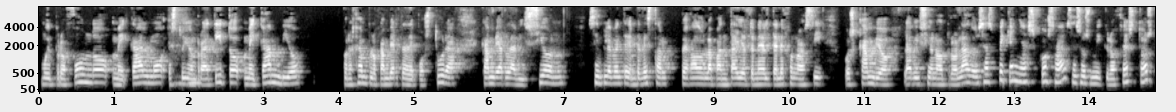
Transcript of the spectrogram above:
muy profundo, me calmo, estoy un ratito, me cambio, por ejemplo, cambiarte de postura, cambiar la visión, simplemente en vez de estar pegado a la pantalla o tener el teléfono así, pues cambio la visión a otro lado. Esas pequeñas cosas, esos microgestos,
